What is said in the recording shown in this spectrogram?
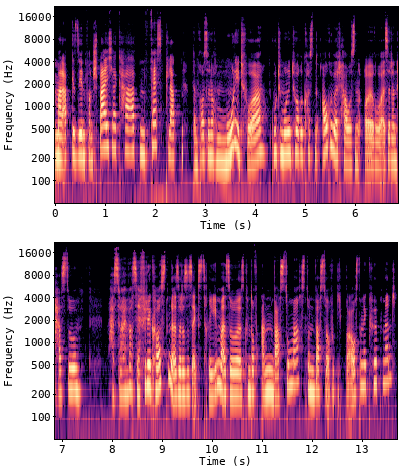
mal abgesehen von Speicherkarten, Festplatten, dann brauchst du noch einen Monitor. Gute Monitore kosten auch über 1000 Euro. Also dann hast du, hast du einfach sehr viele Kosten. Also das ist extrem. Also es kommt darauf an, was du machst und was du auch wirklich brauchst an Equipment.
